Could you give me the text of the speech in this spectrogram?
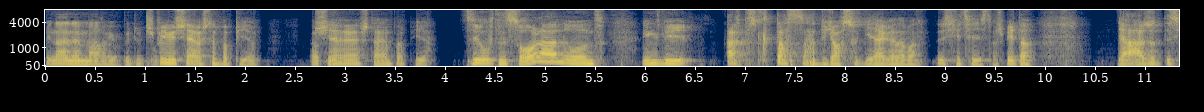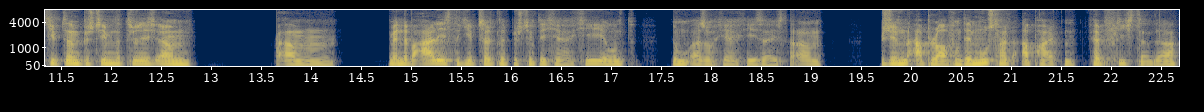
Nein, nein, Mario, bitte. du. Spiel mit Schere, Stein, Papier. Okay. Schere, Stein, Papier. Sie ruft den Saul an und irgendwie, ach, das, das hat mich auch so geärgert, aber ich erzähle es dann später. Ja, also es gibt dann bestimmt natürlich, ähm, ähm, wenn der Wahl ist, da gibt es halt eine bestimmte Hierarchie und, du, also Hierarchie sage ich da, ähm, bestimmten Ablauf und den musst halt abhalten, verpflichtend, ja.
